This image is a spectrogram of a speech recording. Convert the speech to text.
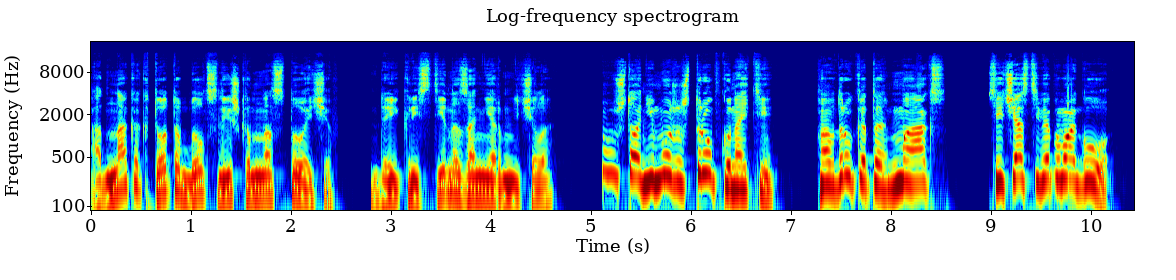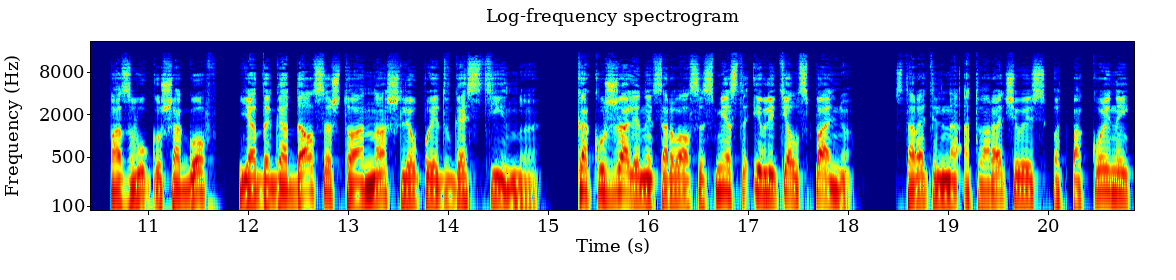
Однако кто-то был слишком настойчив, да и Кристина занервничала. «Ну что, не можешь трубку найти? А вдруг это Макс? Сейчас тебе помогу!» По звуку шагов я догадался, что она шлепает в гостиную. Как ужаленный сорвался с места и влетел в спальню. Старательно отворачиваясь от покойной,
